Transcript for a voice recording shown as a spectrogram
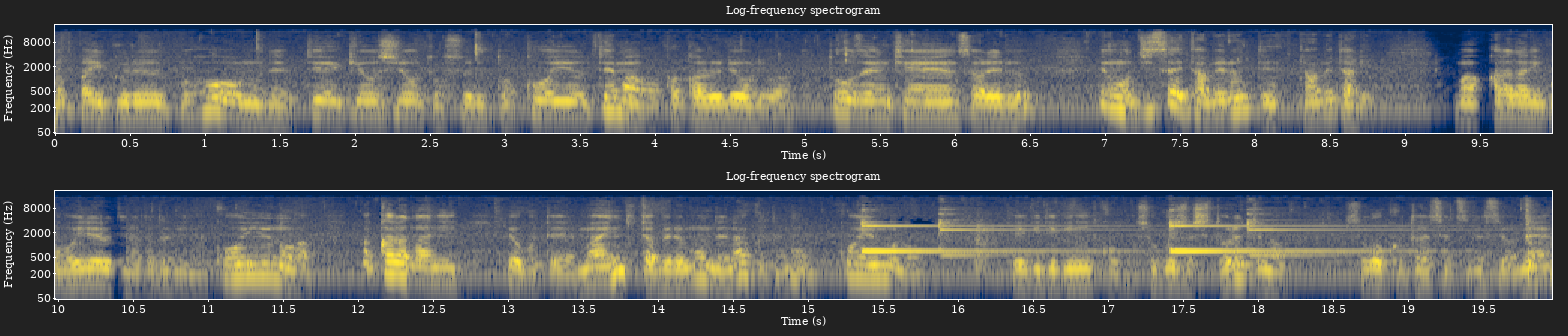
やっぱりグループホームで提供しようとするとこういう手間がかかる料理は当然敬遠される。でも実際食べるって食べたり、まあ、体にこう入れるってなった時にはこういうのが体に良くて毎日食べるもんでなくてもこういうものを定期的にこう食事として取るっていうのはすごく大切ですよね。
